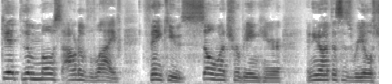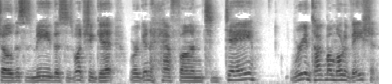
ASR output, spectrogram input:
get the most out of life. Thank you so much for being here. And you know what? This is real show. This is me. This is what you get. We're going to have fun. Today, we're going to talk about motivation.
